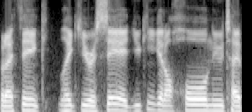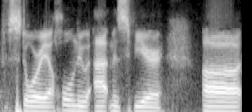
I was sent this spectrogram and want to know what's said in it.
But I think, like you were saying, you can get a whole new type of story, a whole new atmosphere uh,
